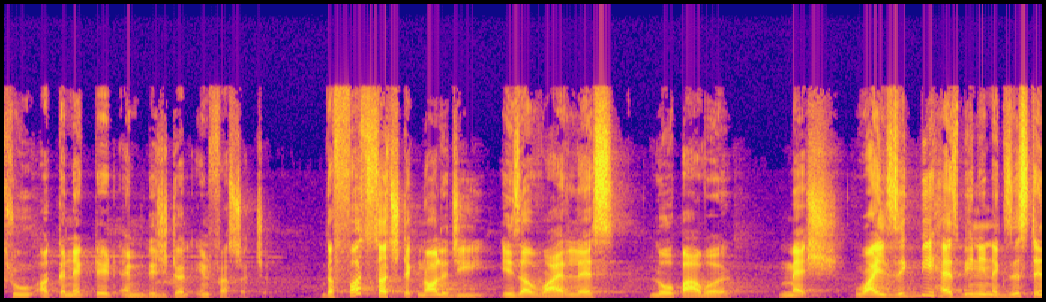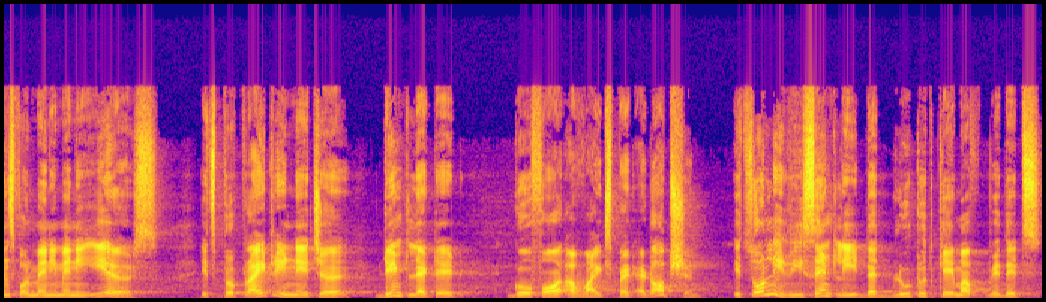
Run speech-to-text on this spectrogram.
through a connected and digital infrastructure. The first such technology is a wireless low power mesh. While ZigBee has been in existence for many, many years, its proprietary nature didn't let it go for a widespread adoption. It's only recently that Bluetooth came up with its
